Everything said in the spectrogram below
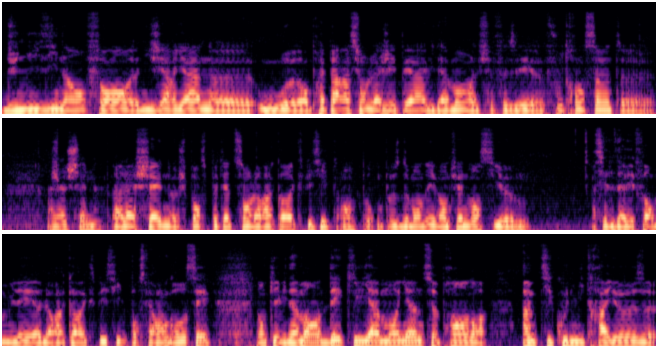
d'une usine à enfants euh, nigériane euh, où, euh, en préparation de la GPA, évidemment, elles se faisaient euh, foutre enceinte euh, à la chaîne. à la chaîne, je pense peut-être sans leur accord explicite. hein. On, peut, on peut se demander éventuellement si, euh, si elles avaient formulé euh, leur accord explicite pour se faire engrosser. Donc évidemment, dès qu'il y a moyen de se prendre un petit coup de mitrailleuse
